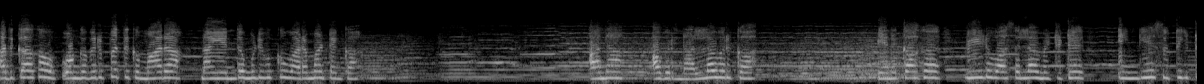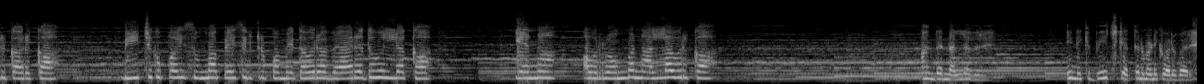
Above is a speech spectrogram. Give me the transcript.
அதுக்காக உங்க விருப்பத்துக்கு மாறா நான் எந்த முடிவுக்கும் வரமாட்டேங்க்கா ஆனா அவர் நல்லவர்க்கா. எனக்காக வீடு வாசல்லாம் விட்டுட்டு இங்கேயே சுத்திக்கிட்டு இருக்காருக்கா. பீச்சுக்கு போய் சும்மா பேசிக்கிட்டு இருப்போமே தவிர வேற எதுவும் இல்லக்கா. ஏன்னா அவர் ரொம்ப நல்லவருக்கா? அந்த நல்லவர் இன்னைக்கு பீச்சுக்கு எத்தனை மணிக்கு வருவாரு?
